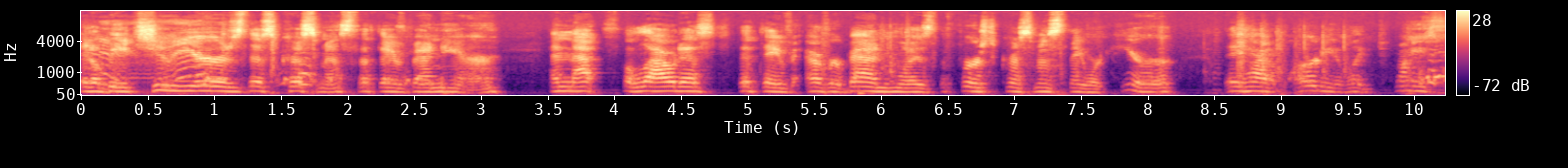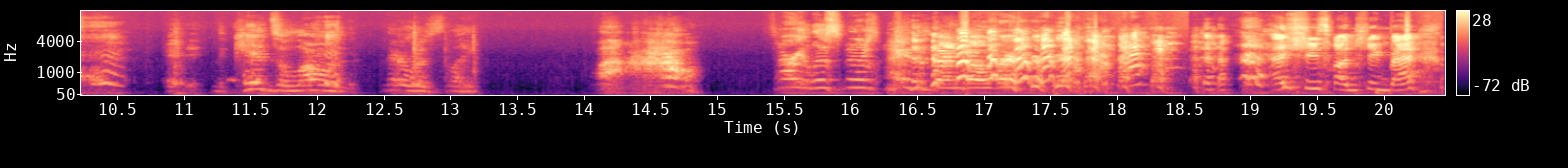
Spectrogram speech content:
it'll be two years this Christmas that they've been here. And that's the loudest that they've ever been was the first Christmas they were here. They had a party of like 20 the kids alone. There was like wow. Sorry listeners, I had to bend over. As she's hunching back.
